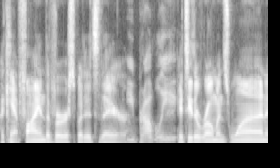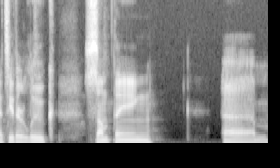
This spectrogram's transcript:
I can't find the verse, but it's there. You probably It's either Romans 1, it's either Luke something. Um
